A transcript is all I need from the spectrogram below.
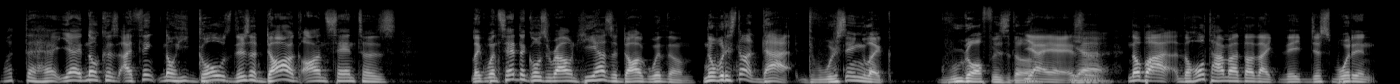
What the heck? Yeah, no, because I think no, he goes. There's a dog on Santa's. Like when Santa goes around, he has a dog with him. No, but it's not that. We're saying like Rudolph is the yeah, yeah, it's a- yeah. no, but I, the whole time I thought like they just wouldn't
